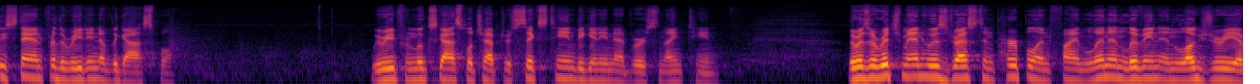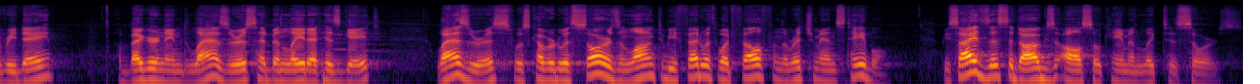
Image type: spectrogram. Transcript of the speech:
Please stand for the reading of the gospel. We read from Luke's Gospel, chapter 16, beginning at verse 19. There was a rich man who was dressed in purple and fine linen, living in luxury every day. A beggar named Lazarus had been laid at his gate. Lazarus was covered with sores and longed to be fed with what fell from the rich man's table. Besides this, the dogs also came and licked his sores.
